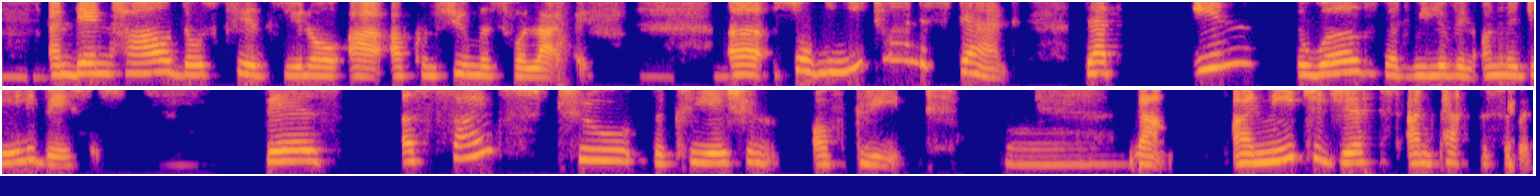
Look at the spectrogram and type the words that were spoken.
mm-hmm. and then how those kids you know are, are consumers for life mm-hmm. uh, so we need to understand that in the world that we live in on a daily basis there's a science to the creation of greed mm. now i need to just unpack this a bit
